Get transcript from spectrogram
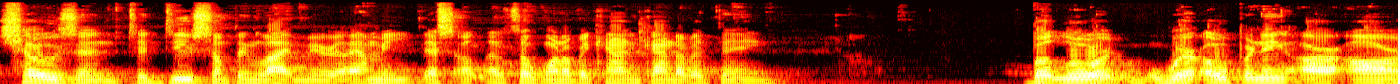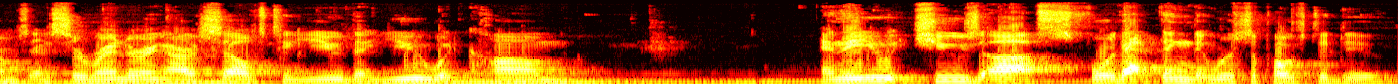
chosen to do something like Mary. I mean, that's, that's a one of a kind kind of a thing. But Lord, we're opening our arms and surrendering ourselves to you that you would come and that you would choose us for that thing that we're supposed to do.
